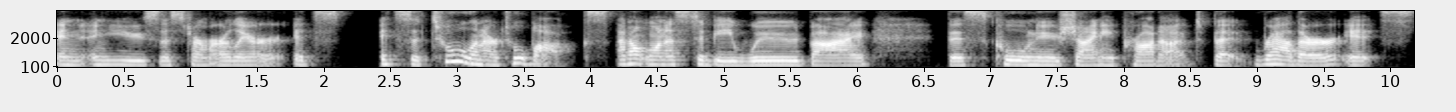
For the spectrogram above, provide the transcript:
and and use this term earlier. It's it's a tool in our toolbox. I don't want us to be wooed by this cool new shiny product, but rather it's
